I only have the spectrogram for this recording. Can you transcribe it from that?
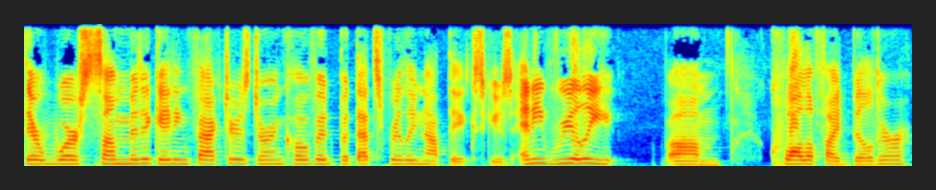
There were some mitigating factors during covid but that's really not the excuse. Any really um, qualified builder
